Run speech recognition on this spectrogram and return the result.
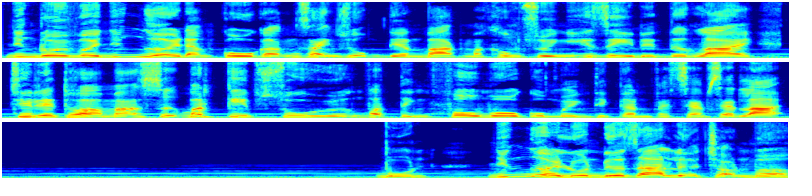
nhưng đối với những người đang cố gắng dành dụm tiền bạc mà không suy nghĩ gì đến tương lai, chỉ để thỏa mãn sự bắt kịp xu hướng và tính FOMO của mình thì cần phải xem xét lại. 4. Những người luôn đưa ra lựa chọn mở.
